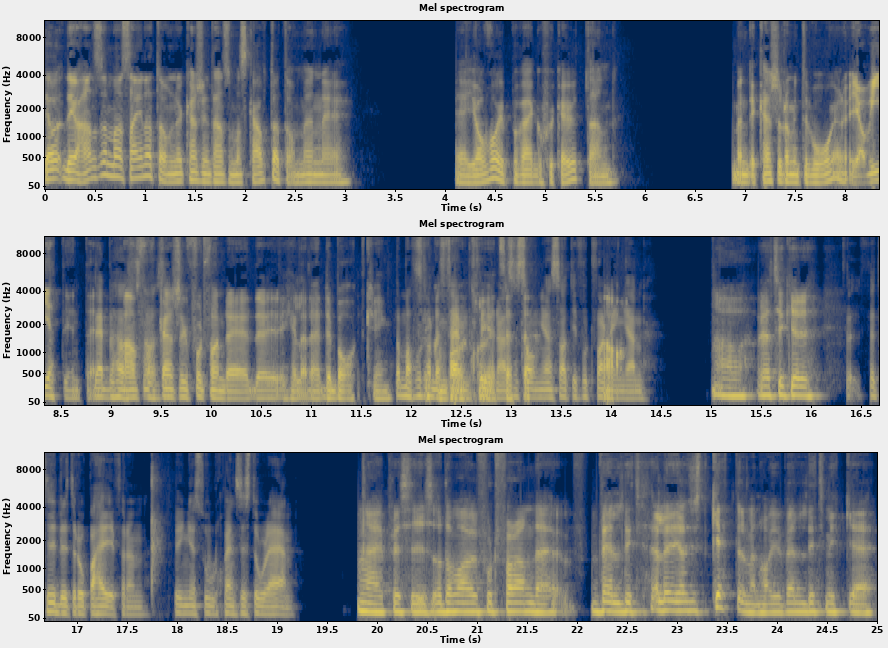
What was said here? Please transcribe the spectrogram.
det är, det är han som har signat dem, nu kanske inte han som har scoutat dem, men eh, eh, jag var ju på väg att skicka ut den. Men det kanske de inte vågar. Jag vet inte. Det behövs han får nog. kanske fortfarande det, hela det här debatt kring De har fortfarande second 5-7 Barkley den här säsongen, så att det är fortfarande Ja. ingen... Ja, jag tycker För, för tidigt att ropa hej för en, det är ingen solskenshistoria än. Nej, precis. Och de har väl fortfarande väldigt, eller just Gettelman har ju väldigt mycket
